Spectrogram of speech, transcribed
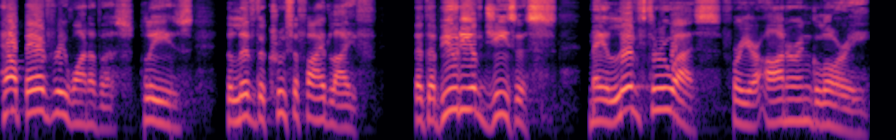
help every one of us, please, to live the crucified life, that the beauty of Jesus may live through us for your honor and glory.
